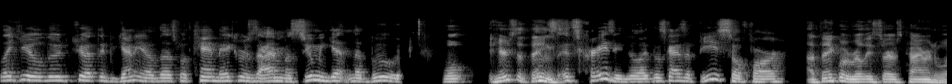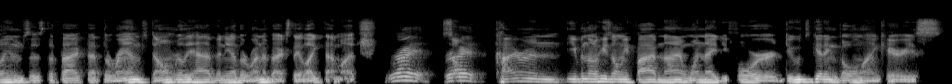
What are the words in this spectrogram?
like you alluded to at the beginning of this with Cam Akers. I'm assuming getting the boot. Well, here's the thing: it's, it's crazy. Dude. Like this guy's a beast so far. I think what really serves Kyren Williams is the fact that the Rams don't really have any other running backs they like that much. Right, so right. Kyren, even though he's only 5'9, 194, dude's getting goal line carries.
